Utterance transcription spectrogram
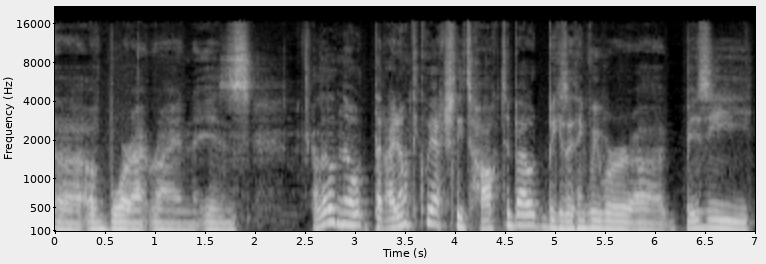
uh, of Borat Ryan is a little note that I don't think we actually talked about because I think we were uh, busy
